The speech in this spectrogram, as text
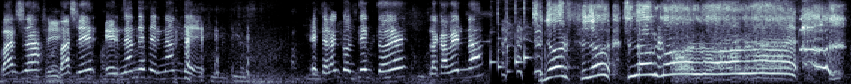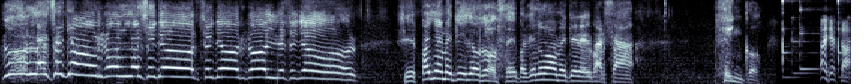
Barça Sí. va a ser Hernández Hernández. Estarán contentos, ¿eh? La caverna. Señor, señor, señor, gol, gol, gol, señor, gol, señor, señor, gol, señor. Si España ha metido 12, ¿por qué no va a meter el Barça 5? Ahí está.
